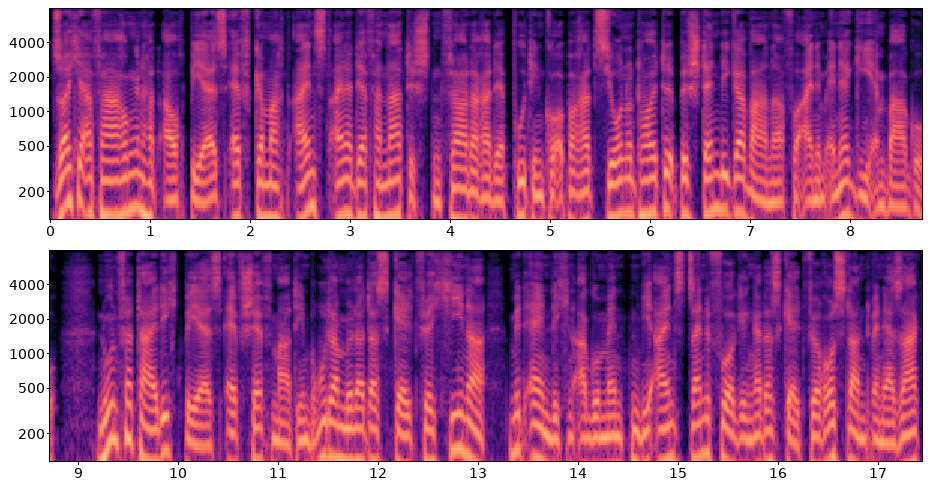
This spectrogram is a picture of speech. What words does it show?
Solche Erfahrungen hat auch BASF gemacht, einst einer der fanatischsten Förderer der Putin-Kooperation und heute beständiger Warner vor einem Energieembargo. Nun verteidigt BASF-Chef Martin Brudermüller das Geld für China mit ähnlichen Argumenten wie einst seine Vorgänger das Geld für Russland, wenn er sagt,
